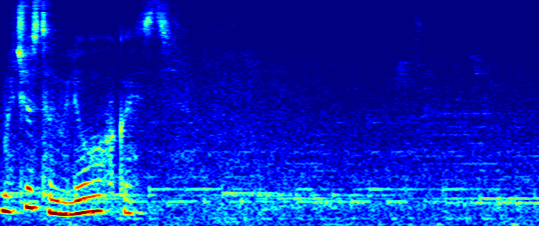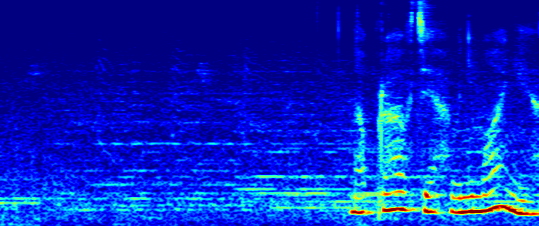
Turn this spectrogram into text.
Мы чувствуем легкость. Направьте внимание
